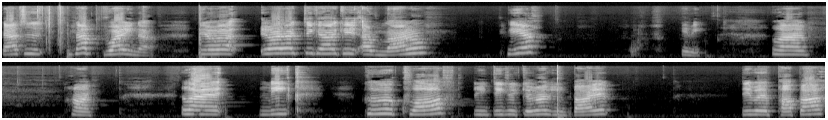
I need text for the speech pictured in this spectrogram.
that's not bright enough. You know what? You know what I think I get a model here? Give me. Like, huh? Like, make cool cloth. You think it's good one? You buy it. They pop up.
